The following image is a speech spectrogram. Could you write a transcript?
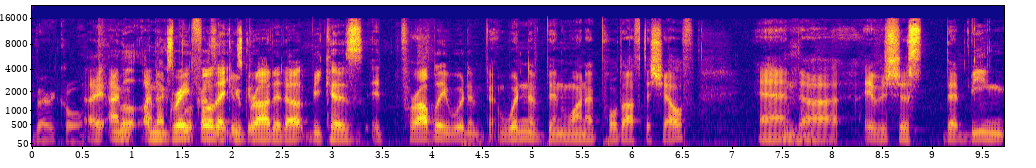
Very cool. I, I'm Well, I'm book, grateful I that you brought it up because it probably wouldn't have been, wouldn't have been one I pulled off the shelf, and Mhm. uh, it was just that being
